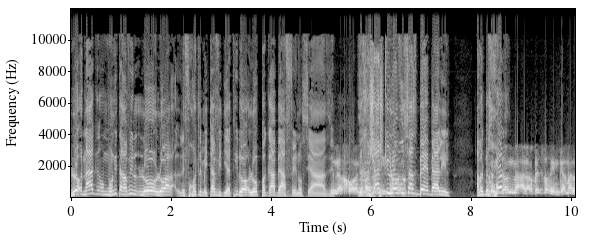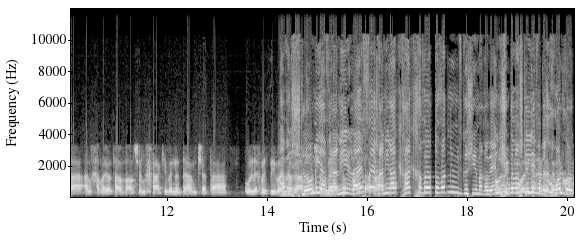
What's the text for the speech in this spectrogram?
לא, נהג מונית ערבי, לא, לא, לפחות למיטב ידיעתי, לא, לא פגע באף נוסע זה. נכון. זה אבל חשש כאילו לא מבוסס בעליל. אבל בכל... אני נידון על הרבה דברים, גם על, ה, על חוויות העבר שלך כבן אדם, כשאתה הולך בסביבה זרה. אבל שלומי, אבל אני, להפך. אני רק, רק חוויות טובות ממפגשים ערבי, אין לי בוא שום דבר בוא שלילי, ניקח את זה ובכל למקום זאת...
